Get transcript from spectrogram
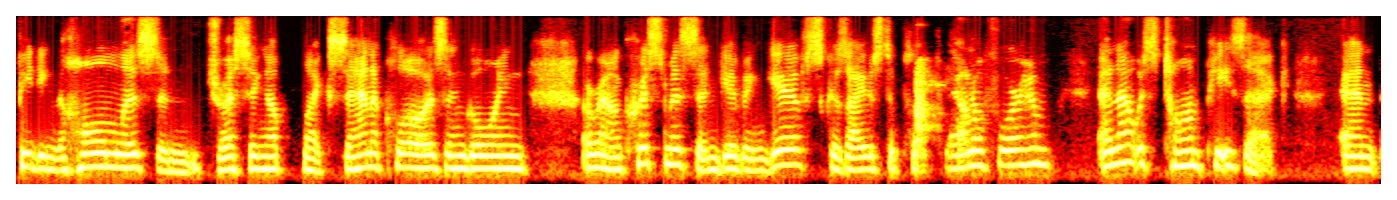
feeding the homeless and dressing up like Santa Claus and going around Christmas and giving gifts because I used to play piano for him. And that was Tom Pizak. And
